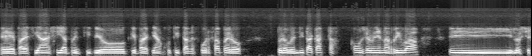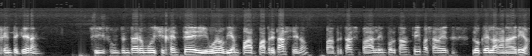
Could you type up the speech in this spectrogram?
eh, parecían así al principio que parecían justitas de fuerza, pero pero bendita casta, cómo se venían arriba y lo exigente que eran. Sí, fue un tentadero muy exigente y bueno, bien para apretarse, ¿no? Para apretarse, para darle importancia y para saber lo que es la ganadería.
